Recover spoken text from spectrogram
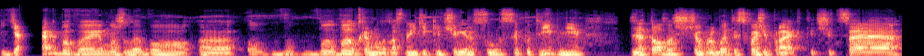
Як би ви можливо виокремили власне які ключові ресурси потрібні для того, щоб робити схожі проекти? Чи це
